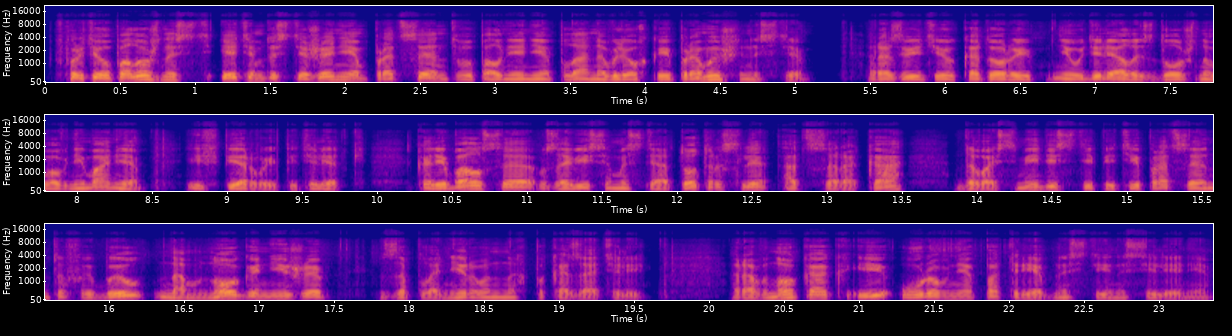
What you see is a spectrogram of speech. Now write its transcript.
В противоположность этим достижениям процент выполнения плана в легкой промышленности — развитию которой не уделялось должного внимания и в первой пятилетке, колебался в зависимости от отрасли от 40 до 85% и был намного ниже запланированных показателей, равно как и уровня потребностей населения.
